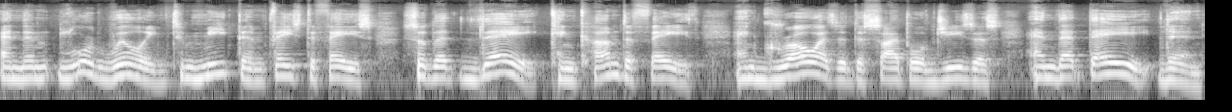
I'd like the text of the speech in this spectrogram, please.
and then, Lord willing, to meet them face to face so that they can come to faith and grow as a disciple of Jesus, and that they then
